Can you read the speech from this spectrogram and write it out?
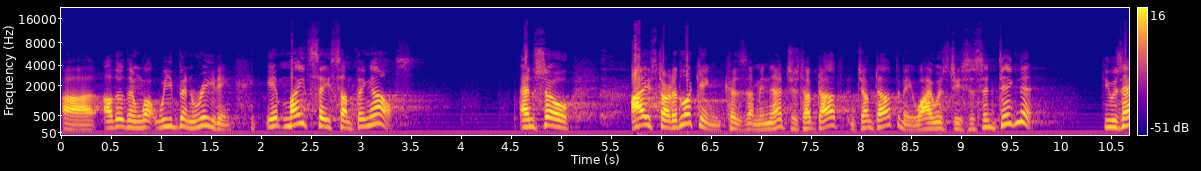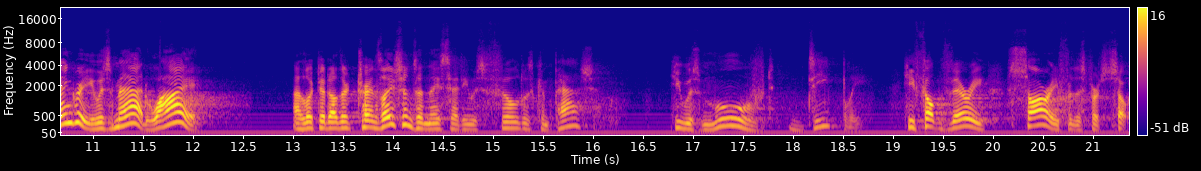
uh, other than what we've been reading, it might say something else. And so I started looking because, I mean, that just jumped out, jumped out to me. Why was Jesus indignant? He was angry. He was mad. Why? I looked at other translations and they said he was filled with compassion. He was moved deeply. He felt very sorry for this person. So,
